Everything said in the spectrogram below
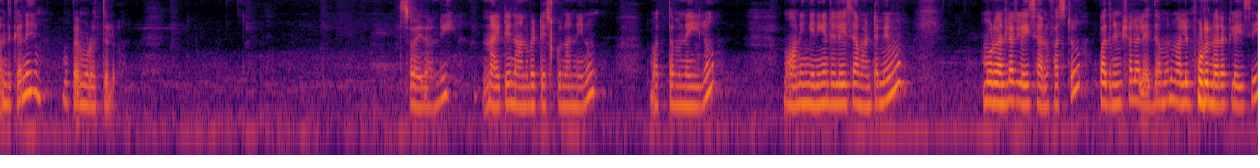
అందుకని ముప్పై మూడు ఒత్తులు. సో ఇదండి. నైటే నానబెట్టేసుకున్నాను నేను మొత్తం నెయ్యిలో. మార్నింగ్ ఎన్ని గంటలు లేసామంటే మేము మూడు గంటలకు లేసాను ఫస్ట్. పది నిమిషాలు లేద్దామని మళ్ళీ మూడున్నరకు లేచి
